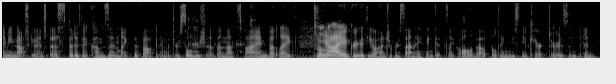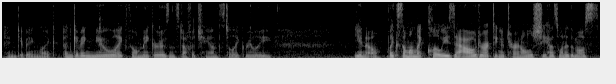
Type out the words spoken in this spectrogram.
I mean, not to get into this, but if it comes in like the Falcon and Winter Soldier show, then that's fine. But like, yeah, I agree with you 100%. I think it's like all about building these new characters and, and, and giving like and giving new like filmmakers and stuff a chance to like really you know, like someone like Chloe Zhao directing Eternals, she has one of the most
